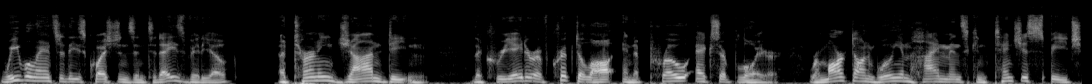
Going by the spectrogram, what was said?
We will answer these questions in today's video. Attorney John Deaton, the creator of CryptoLaw and a pro XRP lawyer, remarked on William Hinman's contentious speech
